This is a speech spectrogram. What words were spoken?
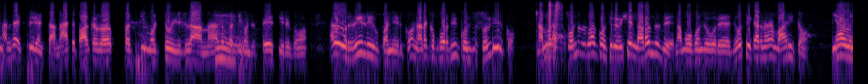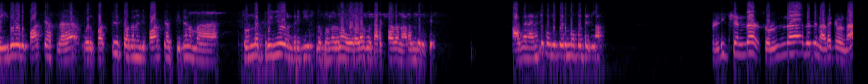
நல்ல எக்ஸ்பீரியன்ஸ் தான். மேட்ச் பாக்குறத பத்தி மட்டும் இல்லாம அதை. பத்தி கொஞ்சம் பேசியிருக்கோம். அது ஒரு ரீலீவ் பண்ணியிருக்கோம். நடக்க போறதையும் கொஞ்சம் சொல்லியிருக்கோம். நம்ம சொன்னதெல்லாம் கொஞ்சம் சில விஷயம் நடந்தது. நம்ம கொஞ்சம் ஒரு ஜோசியக்காரனாவே மாறிட்டோம். ஏன் ஒரு இருபது பாட்காஸ்ட்ல ஒரு பத்து பதினஞ்சு பாட்காஸ்ட் கிட்ட நம்ம சொன்ன ப்ரிவியூ அண்ட் ரிவ்யூஸ்ல சொன்னதெல்லாம் ஓரளவுக்கு கரெக்டா தான் நடந்திருக்கு. அதை நினைச்சு கொஞ்சம் பெருமைப்பட்டுக்கலாம். ப்ரிடிக்ஷன்ல சொல்லாதது நடக்கலன்னா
